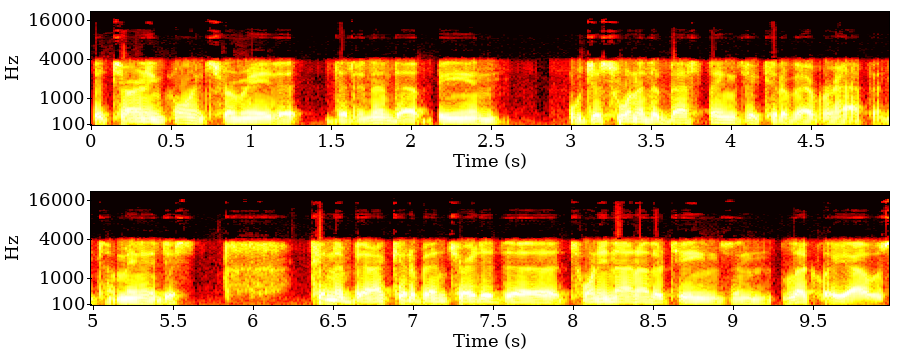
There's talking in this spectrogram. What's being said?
the turning points for me that that it ended up being just one of the best things that could have ever happened. I mean, it just couldn't have been. I could have been traded to 29 other teams, and luckily I was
